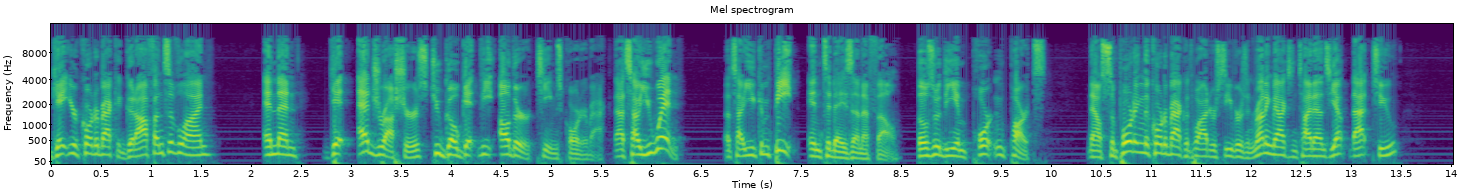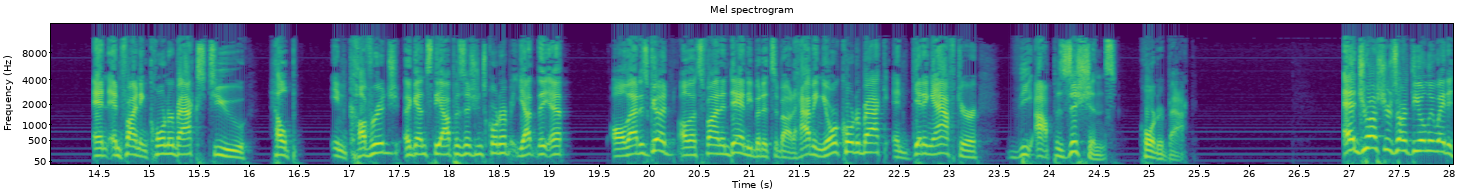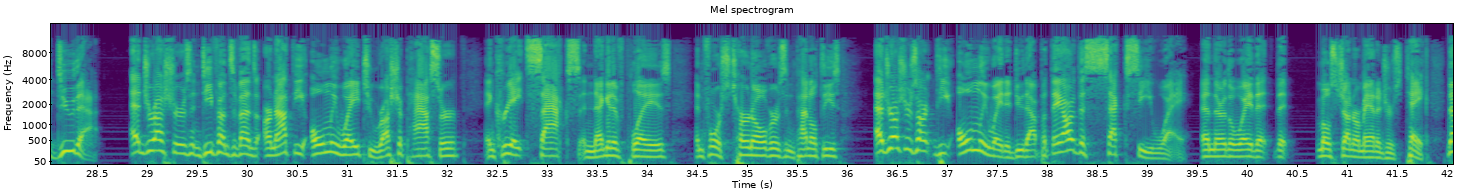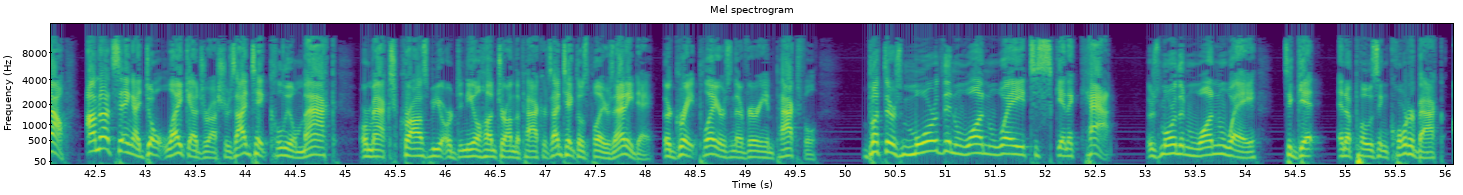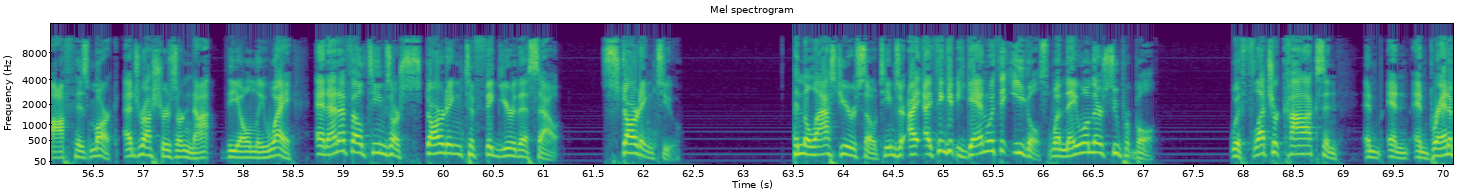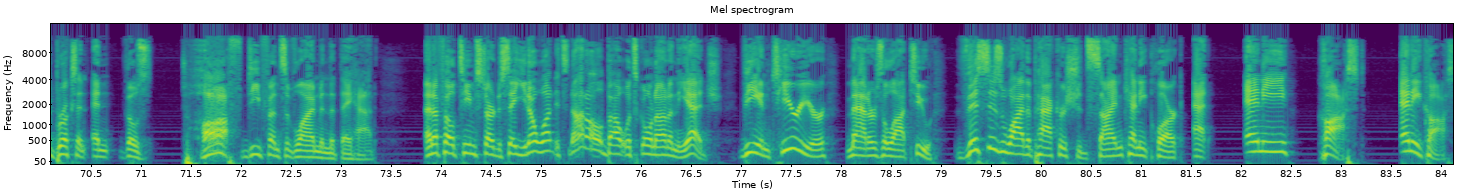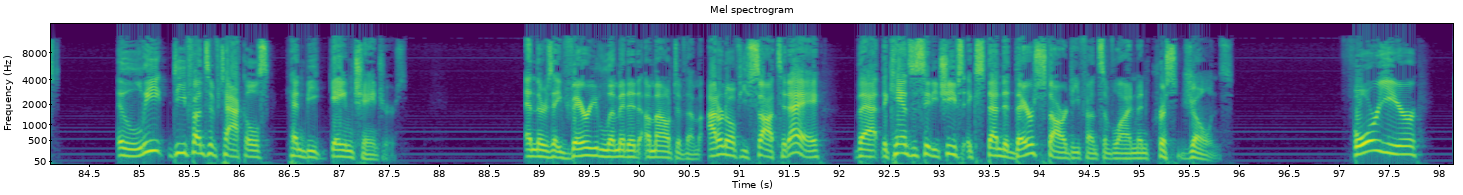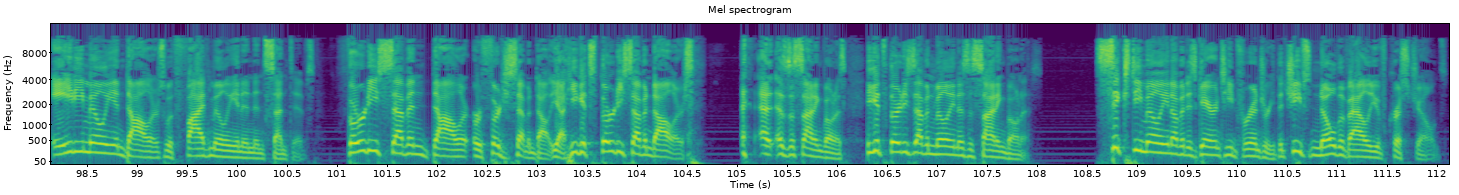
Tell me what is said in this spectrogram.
get your quarterback a good offensive line, and then get edge rushers to go get the other team's quarterback. That's how you win. That's how you compete in today's NFL. Those are the important parts. Now, supporting the quarterback with wide receivers and running backs and tight ends, yep, that too. And and finding cornerbacks to help in coverage against the opposition's quarterback, yep, yep, all that is good. All that's fine and dandy, but it's about having your quarterback and getting after the opposition's quarterback. Edge rushers aren't the only way to do that. Edge rushers and defensive ends are not the only way to rush a passer and create sacks and negative plays and force turnovers and penalties. Edge rushers aren't the only way to do that, but they are the sexy way, and they're the way that that most general managers take. Now, I'm not saying I don't like edge rushers. I'd take Khalil Mack or Maxx Crosby or Danielle Hunter on the Packers. I'd take those players any day. They're great players and they're very impactful. But there's more than one way to skin a cat. There's more than one way to get an opposing quarterback off his mark. Edge rushers are not the only way. And NFL teams are starting to figure this out. Starting to in the last year or so. Teams are, I, I, think it began with the Eagles when they won their Super Bowl with Fletcher Cox and and and, and Brandon Brooks and, and those tough defensive linemen that they had. NFL teams started to say, you know what? It's not all about what's going on in the edge. The interior matters a lot too. This is why the Packers should sign Kenny Clark at any cost. Any cost. Elite defensive tackles can be game changers. And there's a very limited amount of them. I don't know if you saw today, that the Kansas City Chiefs extended their star defensive lineman, Chris Jones. Four year, $80 million with 5 million in incentives. $37 or $37. Yeah, he gets $37 as a signing bonus. He gets 37 million as a signing bonus. 60 million of it is guaranteed for injury. The Chiefs know the value of Chris Jones.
